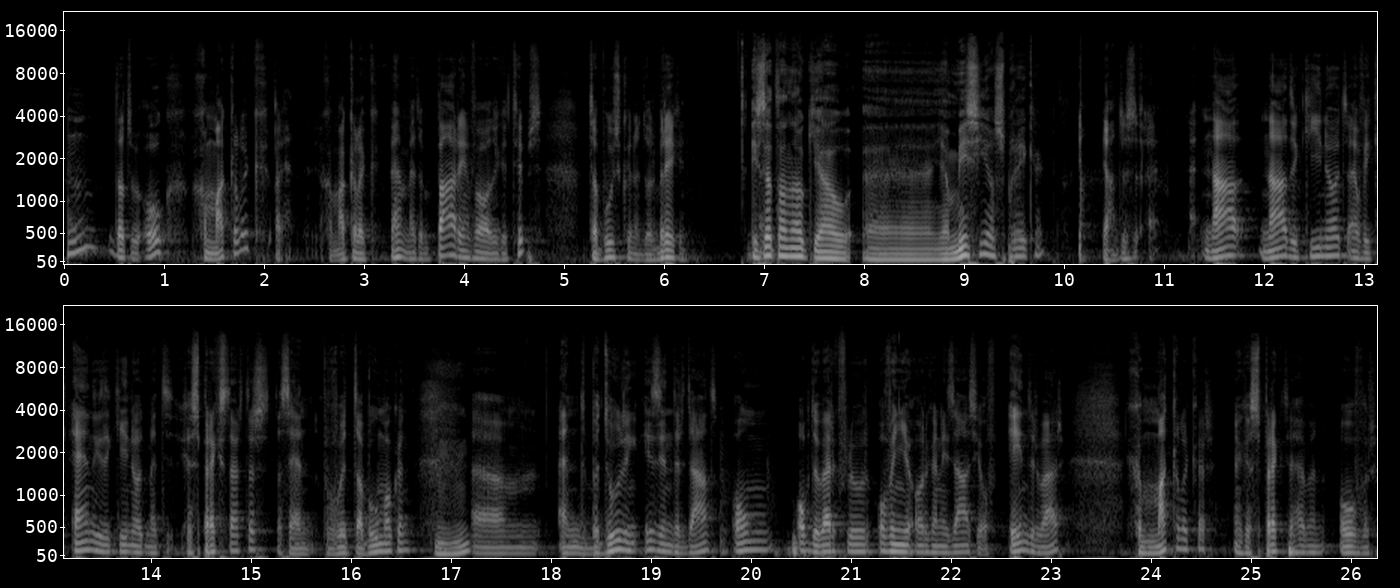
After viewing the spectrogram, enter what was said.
En dat we ook gemakkelijk, eh, gemakkelijk hè, met een paar eenvoudige tips, taboes kunnen doorbreken. Is dat dan ook jouw, eh, jouw missie als spreker? Ja, dus eh, na, na de keynote, of ik eindig de keynote met gesprekstarters, dat zijn bijvoorbeeld taboemokken. Mhm. Ehm, en de bedoeling is inderdaad om op de werkvloer of in je organisatie of eender waar gemakkelijker een gesprek te hebben over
